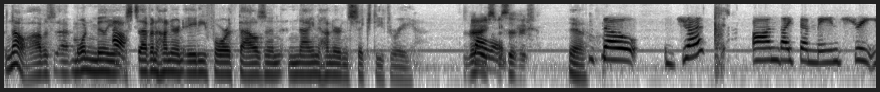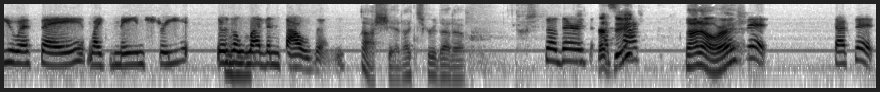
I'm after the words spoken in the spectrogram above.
No, I was at one million Oh. seven hundred eighty-four thousand nine hundred and sixty-three. very Solid. specific? Yeah. So just on like the Main Street USA, like Main Street, there's Mhm. eleven thousand. Oh shit! I screwed that up. So there's That's it? Approx- I know, right? That's it. That's it.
